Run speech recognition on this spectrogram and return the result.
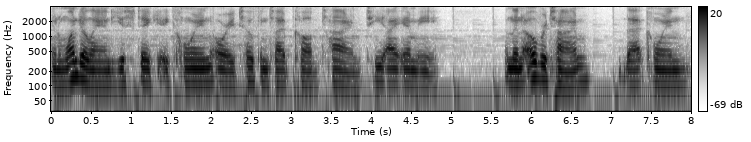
In Wonderland, you stake a coin or a token type called Time, T I M E. And then over time, that coin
